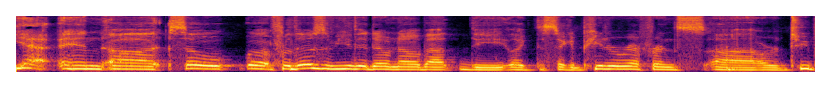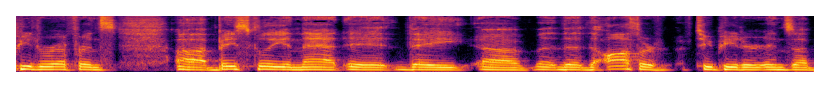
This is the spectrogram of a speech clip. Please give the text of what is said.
Yeah, and uh, so uh, for those of you that don't know about the like the Second Peter reference uh, or Two Peter reference, uh, basically in that it, they uh, the the author of Two Peter ends up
